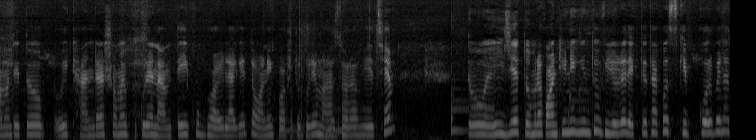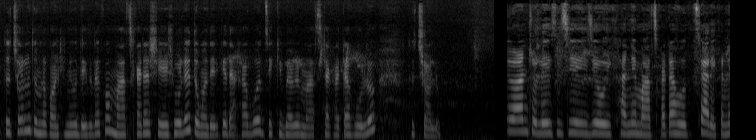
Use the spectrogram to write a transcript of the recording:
আমাদের তো ওই ঠান্ডার সময় পুকুরে নামতেই খুব ভয় লাগে, তো অনেক কষ্ট করে মাছ ধরা হয়েছে। তো এই যে তোমরা কন্টিনিউ কিন্তু ভিডিওটা দেখতে থাকো স্কিপ করবে না। তো চলো তোমরা কন্টিনিউ দেখতে থাকো। মাছ কাটা শেষ হলে তোমাদেরকে দেখাবো যে কীভাবে মাছটা কাটা হলো। তো চলো। এবার চলে এসেছি এই যে ওইখানে মাছ কাটা হচ্ছে, আর এখানে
